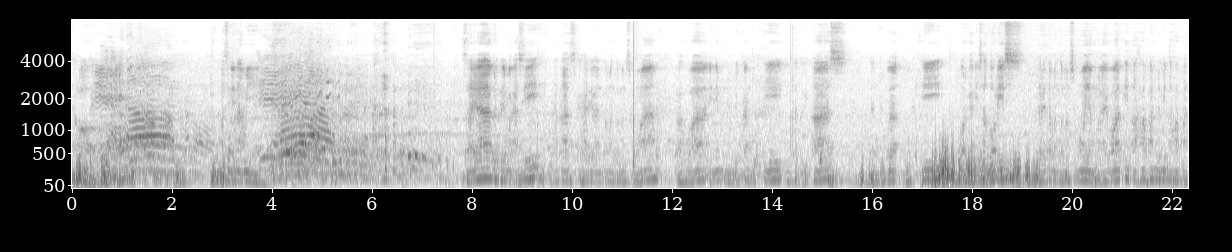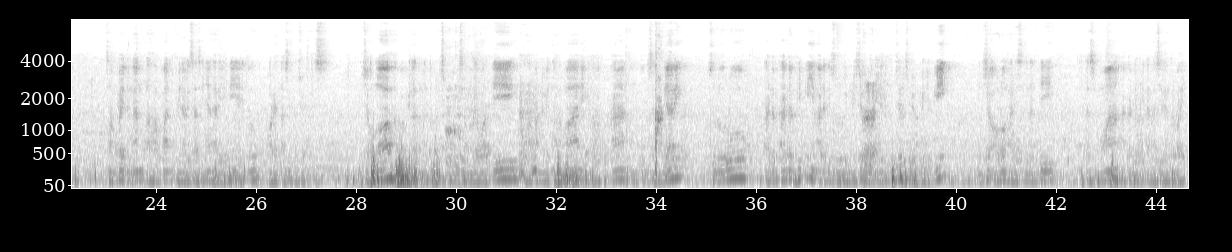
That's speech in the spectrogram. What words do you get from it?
calon masih dinamis saya berterima kasih atas kehadiran teman-teman semua bahwa ini menunjukkan bukti integritas dan juga bukti organisatoris dari teman-teman semua yang melewati tahapan demi tahapan sampai dengan tahapan finalisasinya hari ini yaitu orientasi fungsionalis. Insya Allah apabila teman-teman semua bisa melewati tahapan demi tahapan yang kita lakukan untuk bisa menjaring seluruh kader-kader HIPMI yang ada di seluruh Indonesia untuk menjadi fungsionaris BP HIPMI, insya Allah hari Senin nanti kita semua akan diberikan hasil yang terbaik.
